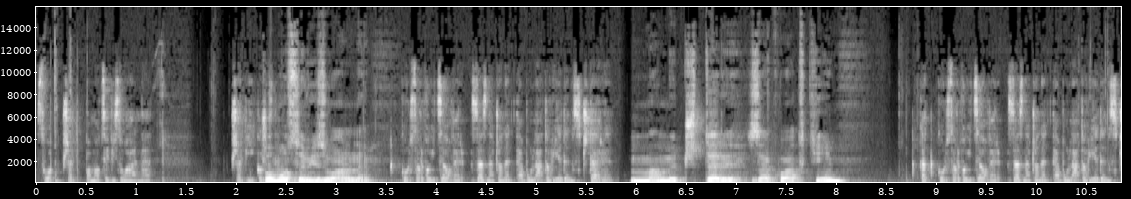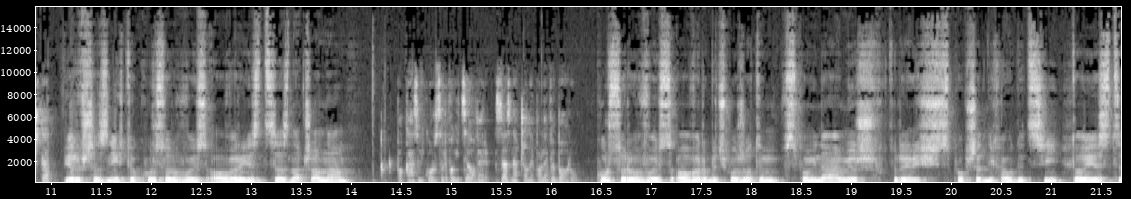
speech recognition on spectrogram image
Słod przed pomocy wizualne. Pomoce wizualne. Kursor voiceover. Zaznaczony tabulator 1 z 4. Mamy cztery zakładki. Kat kursor voiceover. Zaznaczony tabulator 1 z 4. Pierwsza z nich to kursor VoiceOver, jest zaznaczona. Pokazuj kursor voiceover. Zaznaczone pole wyboru. Kursor VoiceOver, być może o tym wspominałem już w którejś z poprzednich audycji, to jest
